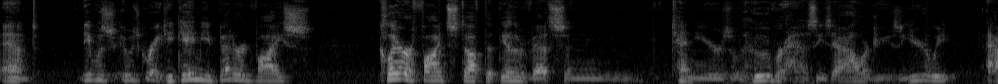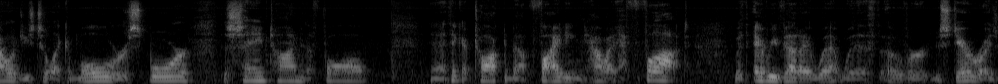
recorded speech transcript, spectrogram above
And it was it was great. He gave me better advice, clarified stuff that the other vets in ten years of the Hoover has these allergies, yearly allergies to like a mole or a spore the same time in the fall. And I think I've talked about fighting, how I fought with every vet I went with over steroids.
